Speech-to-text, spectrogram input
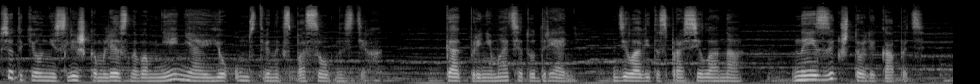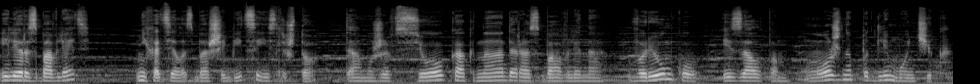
Все-таки он не слишком лестного мнения о ее умственных способностях. «Как принимать эту дрянь?» – деловито спросила она. «На язык, что ли, капать? Или разбавлять? Не хотелось бы ошибиться, если что». Там уже все как надо разбавлено. В рюмку и залпом. Можно под лимончик.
